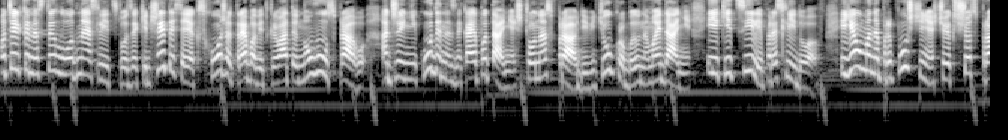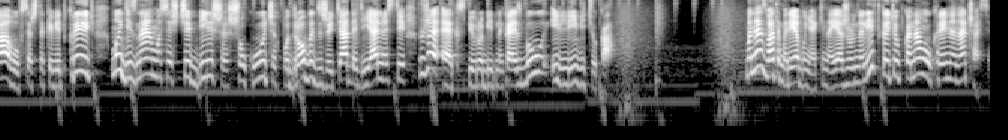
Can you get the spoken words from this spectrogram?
От тільки не встигло одне слідство закінчитися, як схоже, треба відкривати нову справу, адже нікуди не зникає питання, що насправді Вітюк робив на майдані і які цілі переслідував. І є у мене припущення, що якщо справу все ж таки відкриють, ми дізнаємося ще більше шокуючих подробиць з життя та діяльності вже екс-співробітника СБУ Іллі Вітюка. Мене звати Марія Бунякіна. Я журналістка youtube каналу Україна на часі.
